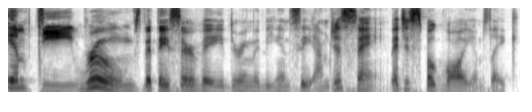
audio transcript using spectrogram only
empty rooms that they surveyed during the DNC. I'm just saying that just spoke volumes. Like,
